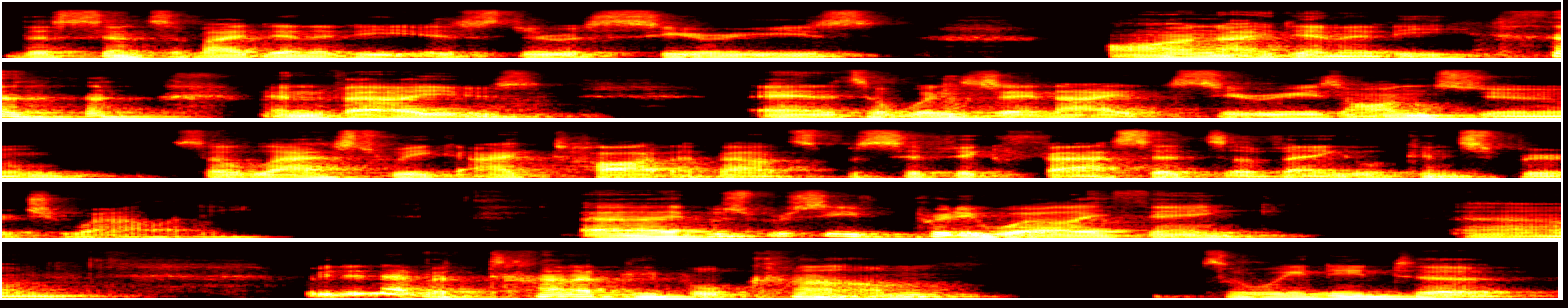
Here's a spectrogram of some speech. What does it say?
the sense of identity is through a series on identity and values and it's a Wednesday night series on Zoom. So last week I taught about specific facets of Anglican spirituality. Uh, it was received pretty well, I think. Um, we didn't have a ton of people come, so we need to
